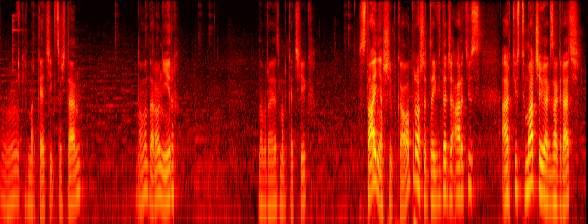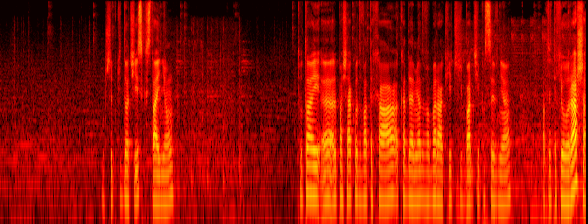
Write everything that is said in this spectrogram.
Mm, jakiś markecik, coś ten. No, Daronir. Dobra, jest markecik. Stajnia szybka, o proszę, tutaj widać, że Artius, Artius tłumaczył jak zagrać. Szybki docisk stajnią. Tutaj e, El Pasiako 2TH, Akademia, dwa baraki, czyli bardziej pasywnie. A tutaj takiego Rasha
